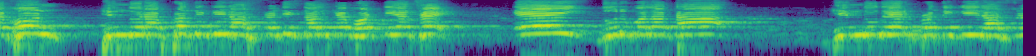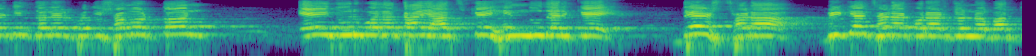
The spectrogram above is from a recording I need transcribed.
দেখুন, হিন্দুরা প্রতিটি রাজনৈতিক দলকে ভোট দিয়েছে। এই দুর্বলতা হিন্দুদের প্রতীকী রাজনৈতিক দলের প্রতি সমর্থন, এই দুর্বলতাই আজকে হিন্দুদেরকে দেশ ছাড়া বিটে ছাড়া করার জন্য বাধ্য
